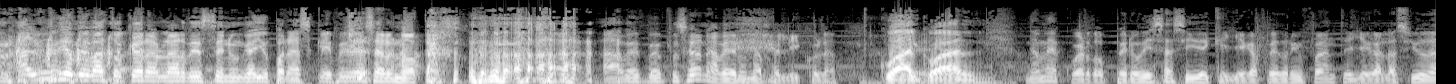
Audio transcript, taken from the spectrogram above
Algún día me va a tocar hablar de este en un gallo para Asclepio y voy a hacer notas. A ver, me pusieron a ver una película. ¿Cuál, Eh, cuál? No me acuerdo, pero es así de que llega Pedro Infante, llega a la ciudad,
